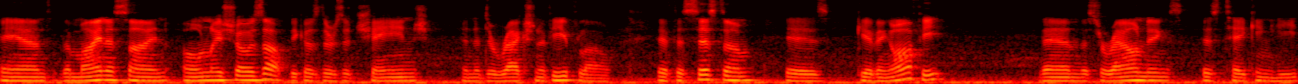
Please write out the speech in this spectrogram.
And the minus sign only shows up because there's a change in the direction of heat flow. If the system is giving off heat, then the surroundings is taking heat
